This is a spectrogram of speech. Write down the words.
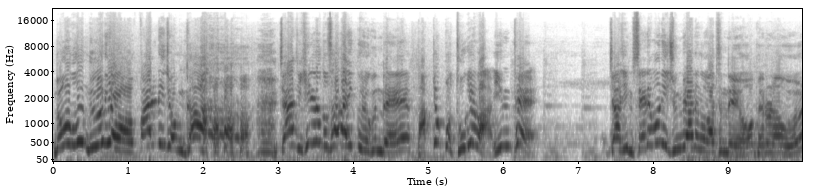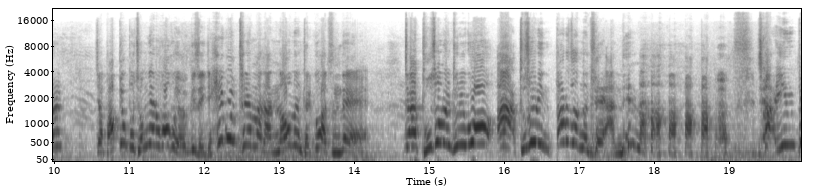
너무 느려. 빨리 좀 가 자 아직 힐러도 살아 있고요 근데. 박격포 두 개와 임패. 자 지금 세레머니 준비하는 것 같은데요 베르나울. 자 박격포 정리하러 가고요. 여기서 이제 해골 트랩만 안 나오면 될 것 같은데. 자 두 손을 들고 아 두 손이 떨어졌는데 안 됐나? 자 임패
